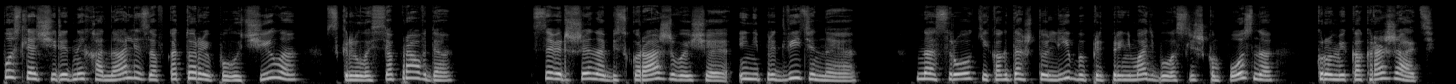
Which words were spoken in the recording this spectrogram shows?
После очередных анализов, которые получила, скрылась вся правда. Совершенно обескураживающая и непредвиденная. На сроки, когда что-либо предпринимать было слишком поздно, кроме как рожать.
